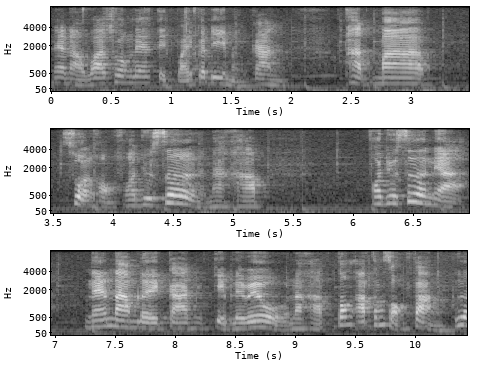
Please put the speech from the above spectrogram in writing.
แนะนำว่าช่วงแรกติดไว้ก็ดีเหมือนกัน ถัดมาส่วนของ For User นะครับ For User เนี่ยแนะนำเลยการเก็บเลเวลนะครับ ต้องอัพทั้งสองฝั่งเพื่อ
